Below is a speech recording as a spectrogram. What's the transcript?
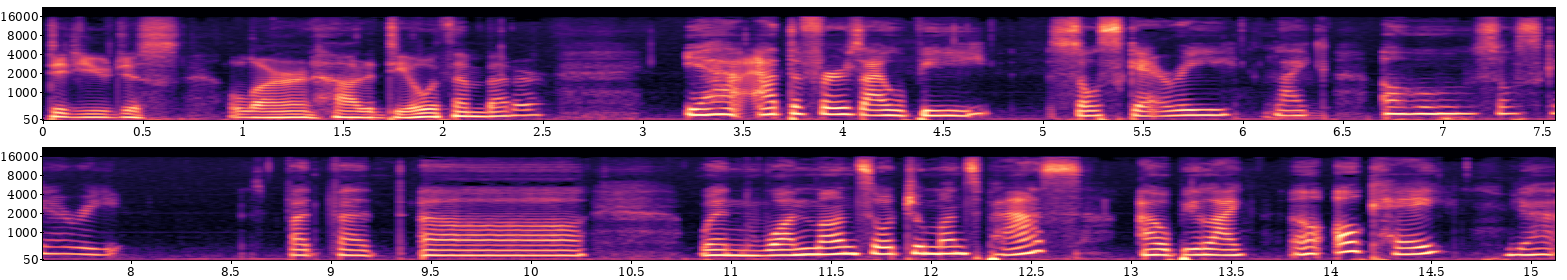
did you just learn how to deal with them better? Yeah. At the first, I would be so scary, like oh, so scary. But but uh, when one month or two months pass, I will be like, oh, okay, yeah,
